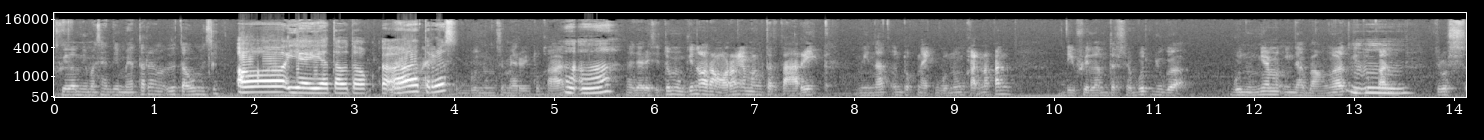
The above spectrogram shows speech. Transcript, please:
film 5 cm yang lu tahu nggak sih Oh iya iya tahu tahu. Eh, naik terus? Gunung Semeru itu kan Heeh. nah dari situ mungkin orang-orang emang tertarik minat untuk naik gunung karena kan di film tersebut juga gunungnya emang indah banget gitu kan Mm-mm. terus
